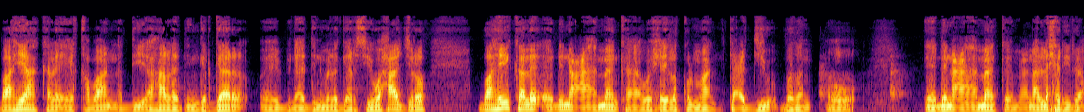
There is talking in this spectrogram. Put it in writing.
baahiyaha kale ay qabaan haddii ahaan lahayd in gargaar biniaadinimo la gaarsiiyo waxaa jiro baahiyo kale dhinaca ammaanka ah waxay la kulmaan tacadiyo badan oo dhinaca ammaanka macnaha la xiriira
